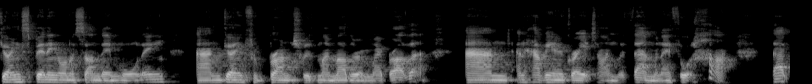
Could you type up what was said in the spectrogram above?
going spinning on a Sunday morning and going for brunch with my mother and my brother and, and having a great time with them. And I thought, huh, that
